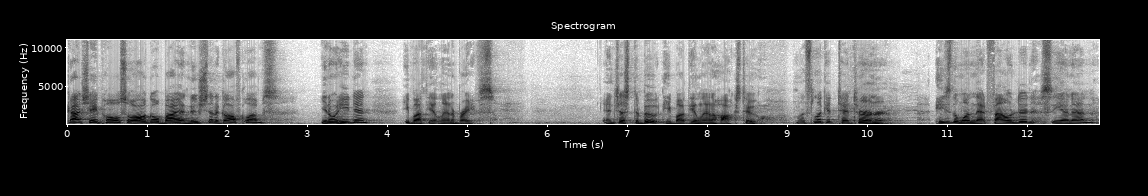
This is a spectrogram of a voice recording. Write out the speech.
God shaped hole, so I'll go buy a new set of golf clubs. You know what he did? He bought the Atlanta Braves. And just to boot, he bought the Atlanta Hawks too. Let's look at Ted Turner. He's the one that founded CNN.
